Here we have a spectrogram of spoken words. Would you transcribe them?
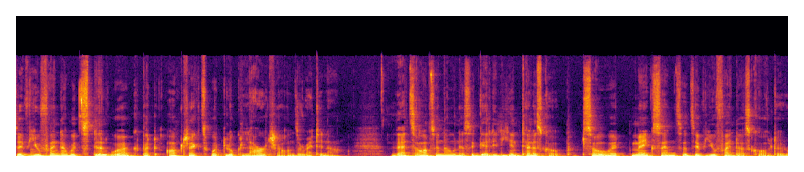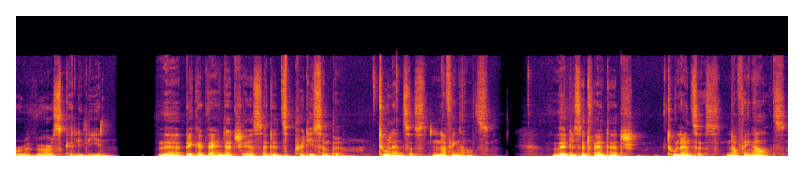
the viewfinder would still work, but objects would look larger on the retina. That's also known as a Galilean telescope, so it makes sense that the viewfinder is called a reverse Galilean. The big advantage is that it's pretty simple. Two lenses, nothing else. The disadvantage, two lenses, nothing else.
